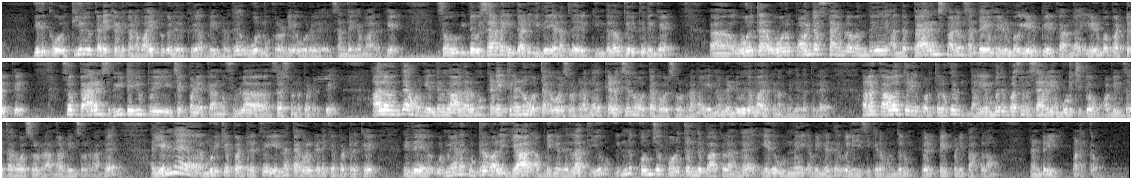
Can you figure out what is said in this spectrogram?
இதுக்கு ஒரு தீர்வு கிடைக்கிறதுக்கான வாய்ப்புகள் இருக்கு அப்படின்றது ஊர் மக்களுடைய ஒரு சந்தேகமா இருக்கு. சோ இந்த விசாரணை இந்த அடி- இந்த இடத்துல இருக்கு இந்த அளவுக்கு இருக்குதுங்க. ஒரு த ஒரு பாயிண்ட் ஆஃப் டைம்ல வந்து அந்த பேரண்ட்ஸ் மேலும் சந்தேகம் எழும்ப எழுப்பியிருக்காங்க எழும்பப்பட்டிருக்கு. சோ பேரண்ட்ஸ் வீட்டையும் போய் செக் பண்ணிருக்காங்க ஃபுல்லா சர்ச் பண்ணப்பட்டிருக்கு. அதுல வந்து அவங்களுக்கு எந்த வித ஆதாரமும் கிடைக்கலன்னு ஒரு தகவல் சொல்றாங்க கிடைச்சதுன்னு ஒரு தகவல் சொல்றாங்க. இன்னும் ரெண்டு விதமா இருக்கு நமக்கு இந்த இடத்துல. ஆனா காவல்துறையை பொறுத்தளவுக்கு நாங்க எண்பது பர்சன்ட் விசாரணையை முடிச்சிட்டோம் அப்படின்னு சொல்லி தகவல் சொல்றாங்க அப்படின்னு சொல்றாங்க. என்ன முடிக்கப்பட்டிருக்கு என்ன தகவல் கிடைக்கப்பட்டிருக்கு? இது உண்மையான குற்றவாளி யார் அப்படிங்கறது எல்லாத்தையும் இன்னும் கொஞ்சம் பொறுத்திருந்து பார்க்கலாங்க. எது உண்மை அப்படிங்கறது வெளியே சீக்கிரம் வந்துடும் வெயிட் பண்ணி பார்க்கலாம். நன்றி வணக்கம்.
